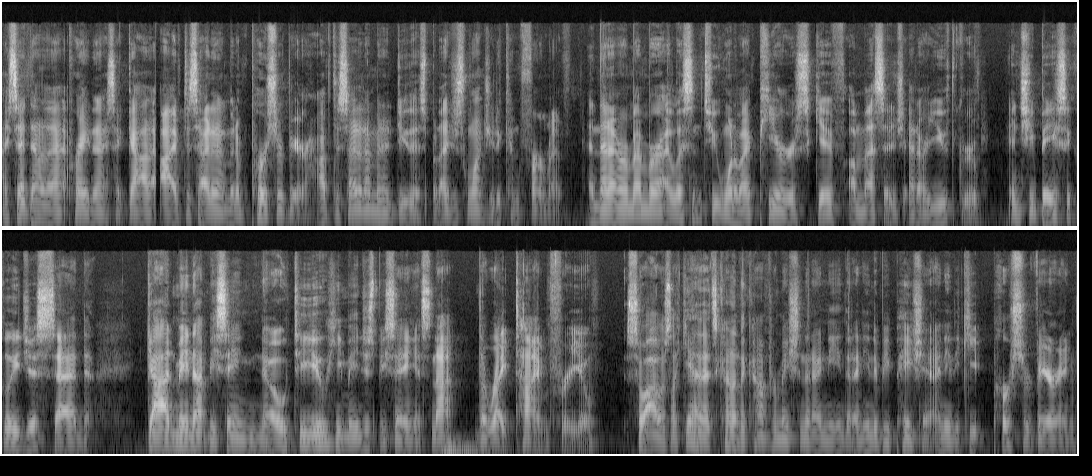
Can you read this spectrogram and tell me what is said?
I sat down and I prayed and I said, God, I've decided I'm going to persevere. I've decided I'm going to do this, but I just want you to confirm it. And then I remember I listened to one of my peers give a message at our youth group, and she basically just said, God may not be saying no to you, He may just be saying it's not the right time for you so I was like, yeah, that's kind of the confirmation that I need, that I need to be patient. I need to keep persevering.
